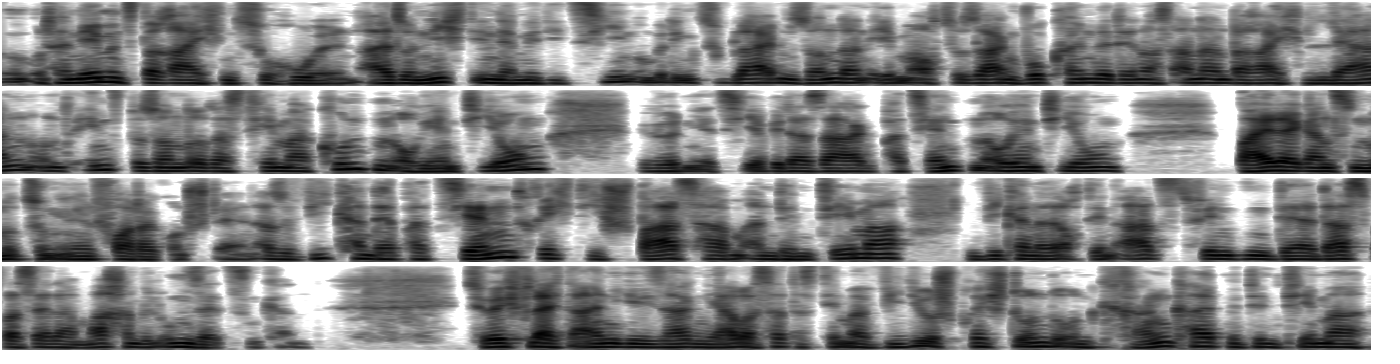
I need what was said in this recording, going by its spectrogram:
Unternehmensbereichen zu holen. Also nicht in der Medizin unbedingt zu bleiben, sondern eben auch zu sagen, wo können wir denn aus anderen Bereichen lernen und insbesondere das Thema Kundenorientierung. Wir würden jetzt hier wieder sagen Patientenorientierung bei der ganzen Nutzung in den Vordergrund stellen. Also wie kann der Patient richtig Spaß haben an dem Thema? Wie kann er auch den Arzt finden, der das, was er da machen will, umsetzen kann? Jetzt höre ich vielleicht einige, die sagen, ja, was hat das Thema Videosprechstunde und Krankheit mit dem Thema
